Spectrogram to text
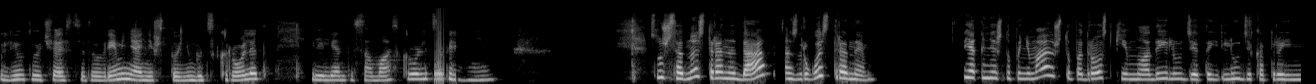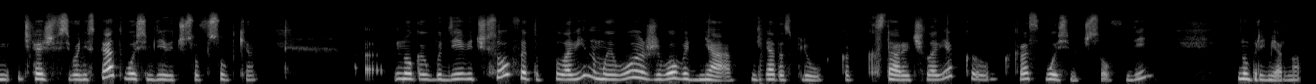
лютую часть этого времени они что-нибудь скроллят, или лента сама скроллится перед ним. Слушай, с одной стороны, да, а с другой стороны, я, конечно, понимаю, что подростки и молодые люди — это люди, которые чаще всего не спят 8-9 часов в сутки. А, но как бы 9 часов — это половина моего живого дня. Я-то сплю, как старый человек, э, как раз 8 часов в день, ну, примерно.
